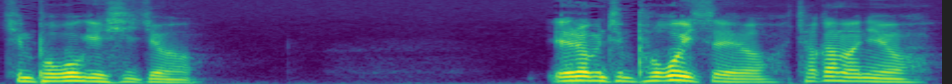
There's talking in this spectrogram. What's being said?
지금 보고 계시죠? 여러분 지금 보고 있어요. 잠깐만요.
